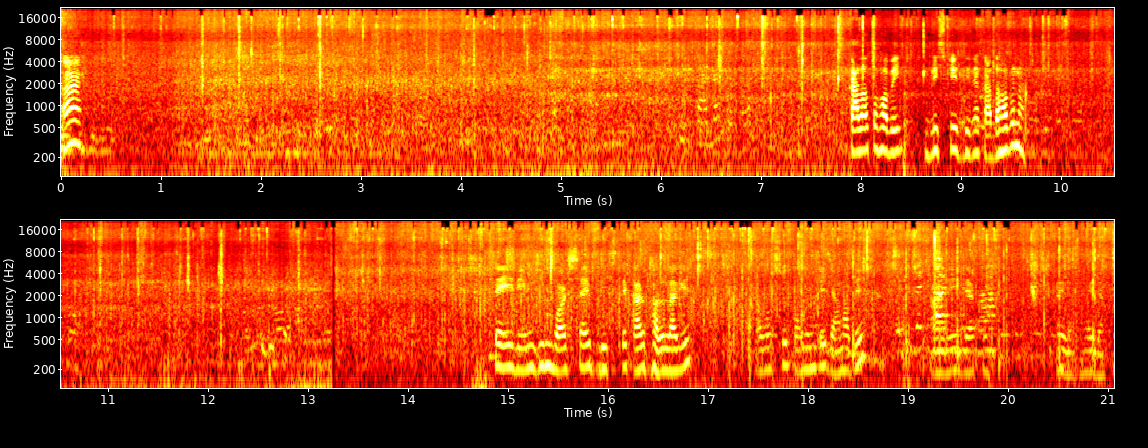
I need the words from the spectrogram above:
হ্যাঁ। কাদা তো হবেই বৃষ্টির দিনে কাদা হবে না? সেই রিমঝিম বর্ষায় ভিজতে কার ভালো লাগে, অবশ্যই কমেন্টে জানাবে। আর এই দেখো এই দেখো এই দেখো,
